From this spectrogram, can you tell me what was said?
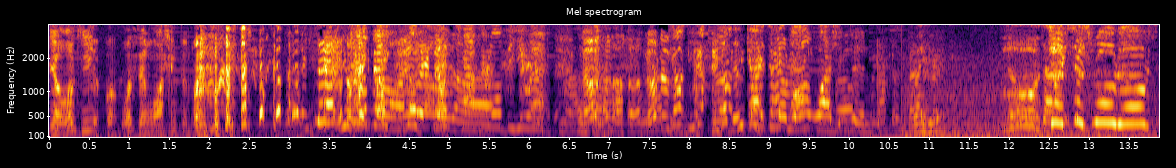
Yo, Loki, what's in Washington? exactly. You have like the no, fifth no. capital of the U.S. Bro. no, no You got, you got, you Bro, got this people guy's in the wrong maxing, Washington. We got this. Right here. No, oh, Texas Roadhouse,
